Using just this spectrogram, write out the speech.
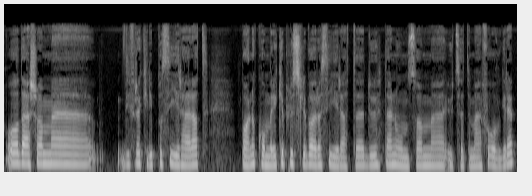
Og det er som de fra Kripos sier her, at barnet kommer ikke plutselig bare og sier at eh, du, det er noen som utsetter meg for overgrep.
